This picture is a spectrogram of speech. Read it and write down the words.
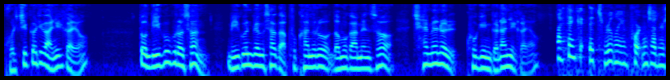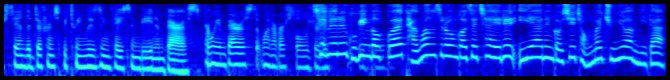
골칫거리가 아닐까요? 또 미국으로선 미군 병사가 북한으로 넘어가면서 체면을 구긴 건 아닐까요? I think it's really important to understand the difference between losing face and being embarrassed. Are we embarrassed that one of our soldiers 체면을 구긴 것과 당황스러운 것의 차이를 이해하는 것이 정말 중요합니다.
